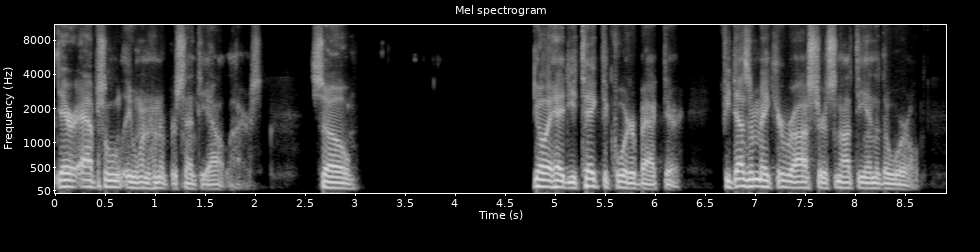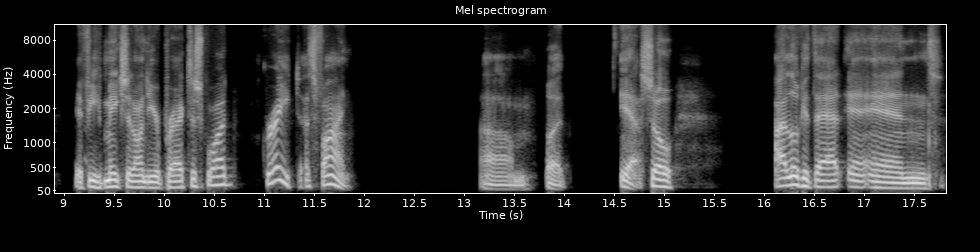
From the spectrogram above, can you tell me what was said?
They're absolutely 100% the outliers. So go ahead, you take the quarterback there. If he doesn't make your roster, it's not the end of the world. If he makes it onto your practice squad, great, that's fine. Um, but yeah, so I look at that and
